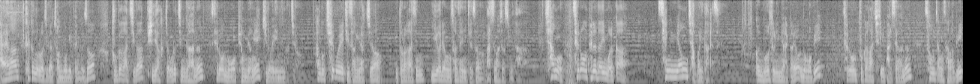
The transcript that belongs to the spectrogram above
다양한 테크놀로지가 접목이 되면서 부가가치가 비약적으로 증가하는 새로운 농업혁명의 기로에 있는 거죠. 한국 최고의 지성이었죠. 이 돌아가신 이어령 선생님께서 말씀하셨습니다. 향후 새로운 패러다임이 뭘까? 생명 자본이다 그랬어요. 그건 무엇을 의미할까요? 농업이 새로운 부가가치를 발생하는 성장 산업이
